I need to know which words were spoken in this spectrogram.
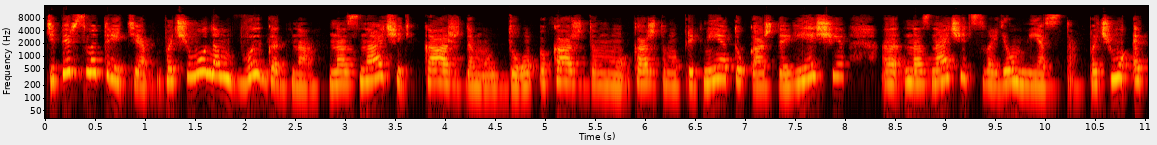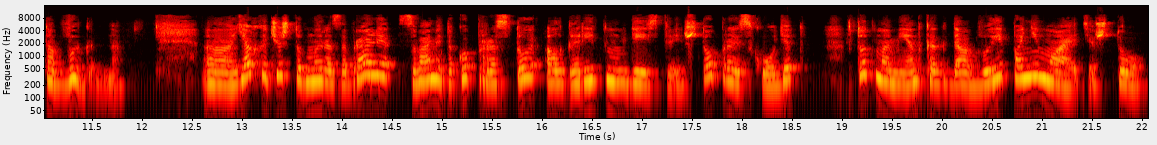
Теперь смотрите, почему нам выгодно назначить каждому, каждому, каждому предмету, каждой вещи, э, назначить свое место. Почему это выгодно? Э, я хочу, чтобы мы разобрали с вами такой простой алгоритм действий. Что происходит в тот момент, когда вы понимаете, что,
